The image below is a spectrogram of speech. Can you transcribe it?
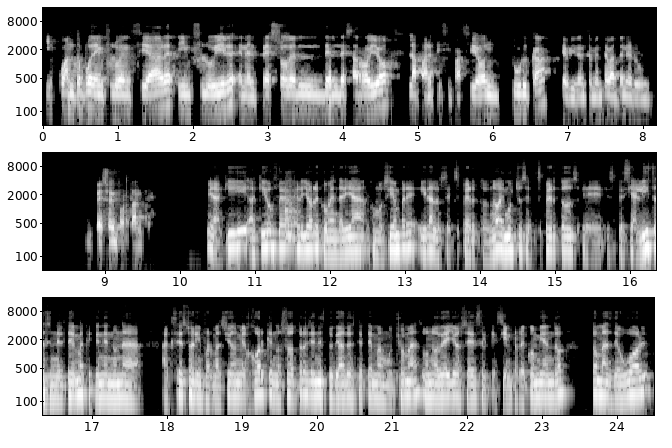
y cuánto puede influenciar, influir en el peso del, desarrollo la participación turca, que evidentemente va a tener un, peso importante. Mira, aquí, aquí Ofer, yo recomendaría, como siempre, ir a los expertos, ¿no? Hay muchos expertos eh, especialistas en el tema que tienen una acceso a la información mejor que nosotros y han estudiado este tema mucho más. Uno de ellos es el que siempre recomiendo, Thomas de Wall.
